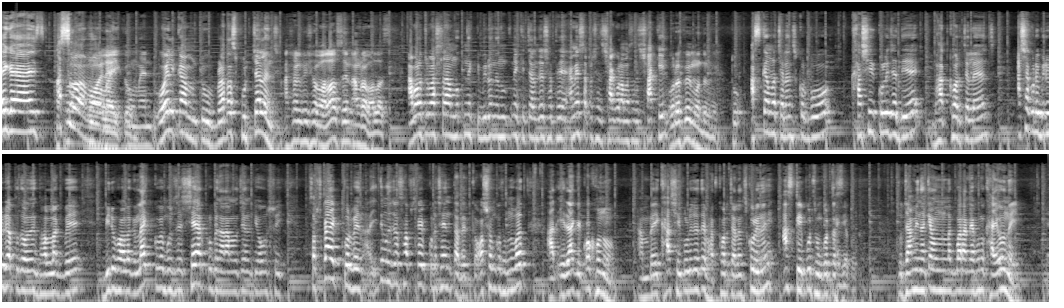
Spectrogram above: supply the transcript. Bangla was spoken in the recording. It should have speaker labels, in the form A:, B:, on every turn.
A: Hey guys,
B: Assalamu
A: আসসালামু আলাইকুম
B: alaikum.
A: and welcome to Brothers Food Challenge.
B: আশা করি সব ভালো আছেন আমরা ভালো আছি।
A: আবারও চলে আসলাম নতুন একটি বিরোধী নতুন একটি চ্যালেঞ্জের সাথে। আমি আছি আপনার সাথে সাগর আমার সাথে শাকিল।
B: ওরফে মধুমি
A: তো আজকে আমরা চ্যালেঞ্জ করব খাসির কলিজা দিয়ে ভাত খাওয়ার চ্যালেঞ্জ আশা করি ভিডিওটি আপনাদের অনেক ভালো লাগবে। ভিডিও ভালো লাগলে লাইক করবেন বুঝে শেয়ার করবেন আর আমাদের চ্যানেলটি অবশ্যই সাবস্ক্রাইব করবেন। আর ইতিমধ্যে যারা সাবস্ক্রাইব করেছেন তাদেরকে অসংখ্য ধন্যবাদ। আর এর আগে কখনো আমরা এই খাসির কলিজা দিয়ে ভাত খাওয়ার চ্যালেঞ্জ করি নাই। আজকে প্রথম করতেছি।
B: প্রথম।
A: তো জানি না কেমন লাগবে আর আমি এখনও খাইও নাই।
